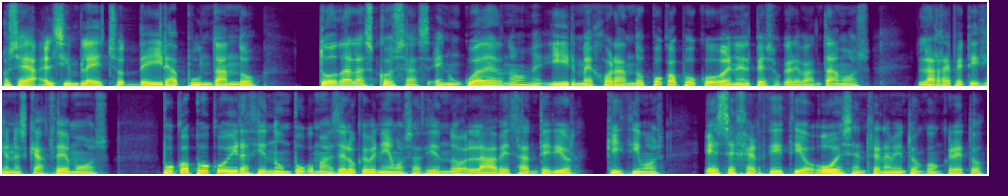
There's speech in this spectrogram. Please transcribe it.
o sea, el simple hecho de ir apuntando todas las cosas en un cuaderno e ir mejorando poco a poco en el peso que levantamos, las repeticiones que hacemos, poco a poco ir haciendo un poco más de lo que veníamos haciendo la vez anterior que hicimos ese ejercicio o ese entrenamiento en concreto.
